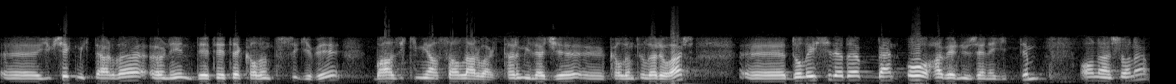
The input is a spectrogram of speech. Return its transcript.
e, yüksek miktarda örneğin DTT kalıntısı gibi bazı kimyasallar var. Tarım ilacı e, kalıntıları var. E, dolayısıyla da ben o haberin üzerine gittim. Ondan sonra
